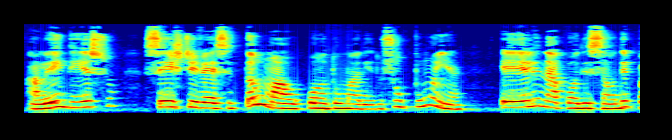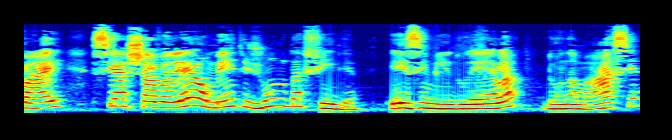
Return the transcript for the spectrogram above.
Além disso, se estivesse tão mal quanto o marido supunha, ele, na condição de pai, se achava lealmente junto da filha, eximindo ela, Dona Márcia,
